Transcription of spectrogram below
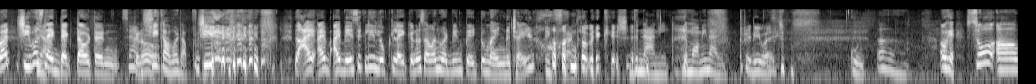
But she was Yeah. like decked out and So, you know she covered up. she I, I I basically looked like you know someone who had been paid to mind a child on Exactly. the vacation. The nanny, the mommy nanny. Pretty much. cool. Okay, so uh,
